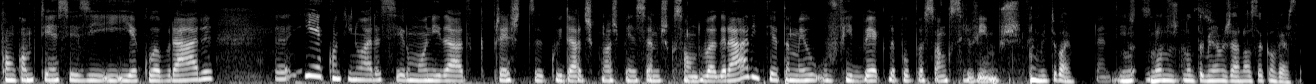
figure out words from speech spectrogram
com competências e, e a colaborar. Uh, e é continuar a ser uma unidade que preste cuidados que nós pensamos que são do agrado e ter também o, o feedback da população que servimos. Muito bem. Portanto, não, não terminamos já a nossa conversa.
